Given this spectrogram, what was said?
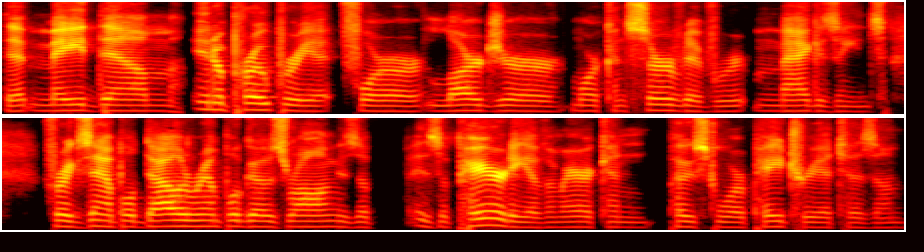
that made them inappropriate for larger, more conservative magazines. For example, Dalrymple Goes Wrong is a is a parody of American post-war patriotism,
